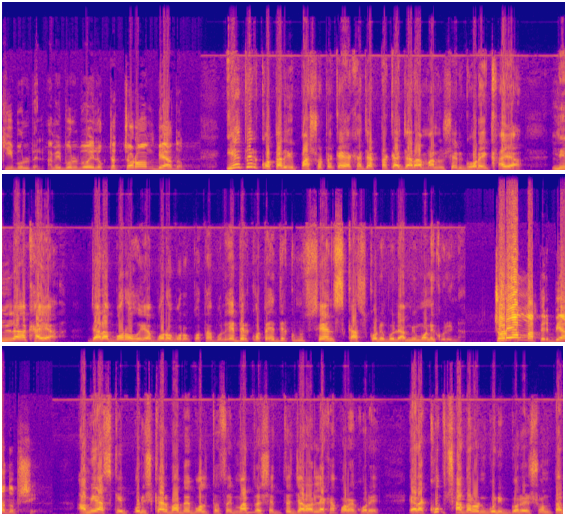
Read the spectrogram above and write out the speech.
কি বলবেন? আমি বলব এই লোকটা চরম বেয়াদব। ইয়েদের কথার এই পাঁচশো টাকা এক হাজার টাকা যারা মানুষের ঘরে খায়া লিল্লা খায়া যারা বড় হইয়া বড় বড় কথা বলে এদের কথা এদের কোনো সেন্স কাজ করে বলে আমি মনে করি না। চরম মাপের বেয়াদব সে। আমি আজকে পরিষ্কারভাবে বলতেছি মাদ্রাসাতে যারা লেখাপড়া করে এরা খুব সাধারণ গরিব ঘরের সন্তান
